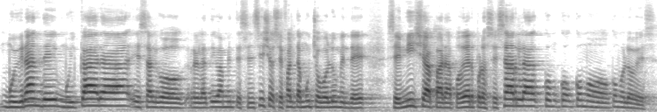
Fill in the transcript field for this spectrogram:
muy grande, muy cara, es algo relativamente sencillo, hace falta mucho volumen de semilla para poder procesarla. ¿Cómo, cómo lo ves?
